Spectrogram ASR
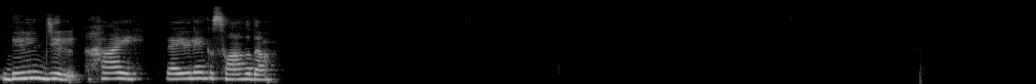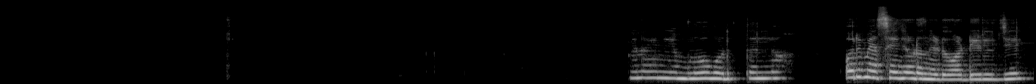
ഡിൽജിൽ ഹായ് ലൈവിലേക്ക് സ്വാഗതം. അങ്ങനെ ഞാൻ ബ്ലൂ കൊടുത്തല്ലോ. ഒരു മെസ്സേജ് അവിടെ ഒന്ന് ഇടുവോ ഡിൽജിൽ?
